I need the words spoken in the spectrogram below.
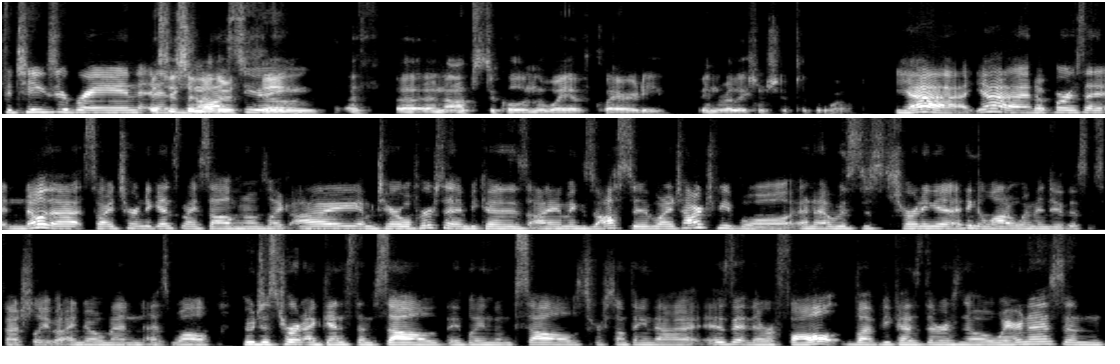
fatigues your brain It's just another you. thing uh, an obstacle in the way of clarity in relationship to the world yeah yeah and of course i didn't know that so i turned against myself and i was like i am a terrible person because i am exhausted when i talk to people and i was just turning it i think a lot of women do this especially but i know men as well who just turn against themselves they blame themselves for something that isn't their fault but because there is no awareness and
